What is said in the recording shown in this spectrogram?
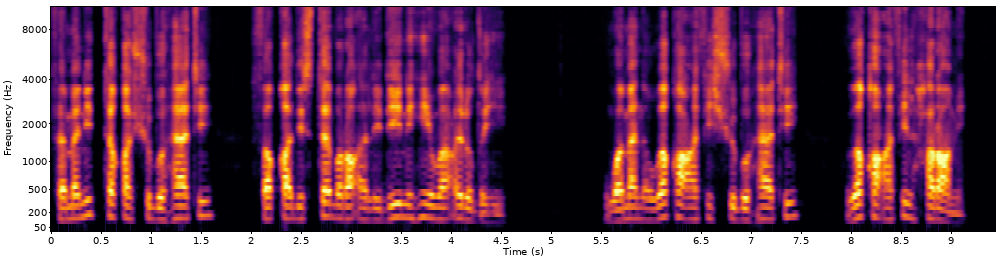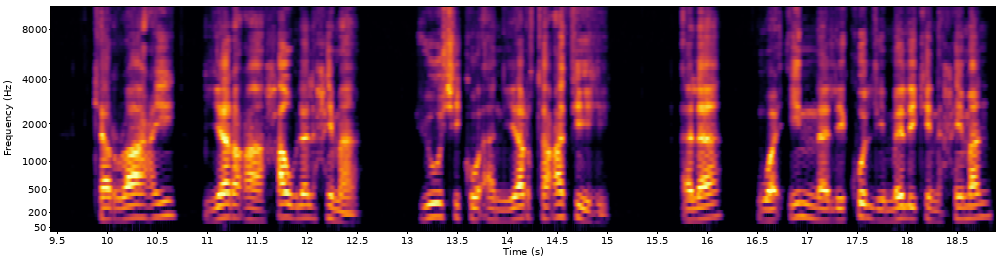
Femen ittaka şubuhati fekad istebra'a lidinihi ve irdihi. وَمَنْ وَقَعَ فِي الشُّبُهَاتِ وَقَعَ فِي الْحَرَامِ. كَالرَّاعِي يَرْعَى حَوْلَ الْحِمَى يُوشِكُ أَنْ يَرْتَعَ فِيهِ. أَلَا وَإِنَّ لِكُلِّ مَلِكٍ حِمًا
